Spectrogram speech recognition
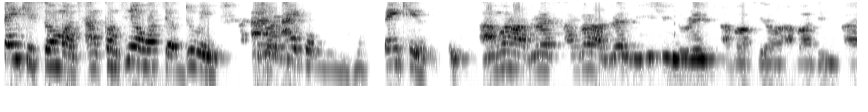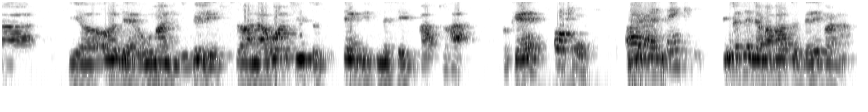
Thank you so much, and continue what you're doing. And I thank you. I'm going to address. I'm going to address the issue you raised about your about the uh, your older woman in the village. So, and I want you to take this message back to her. Okay? Okay. All message, right. Thank you. The message I'm about to deliver now.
